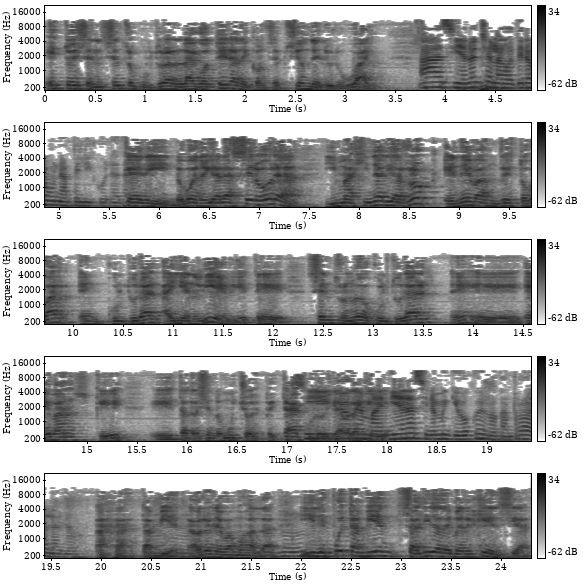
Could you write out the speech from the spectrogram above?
esto es en el Centro Cultural La Gotera de Concepción del Uruguay. Ah, sí, anoche La Gotera una película también. Qué lindo. Bueno, y a las 0 horas, Imaginaria Rock en Evan Restobar, en Cultural, ahí en Lievi, este centro nuevo cultural, eh, eh Evans, que eh, está trayendo muchos espectáculos. Sí, creo que, mañana, si no me equivoco, es rock and roll o no. Ajá, también, ah. ahora le vamos a dar. Y después también salida de emergencia,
